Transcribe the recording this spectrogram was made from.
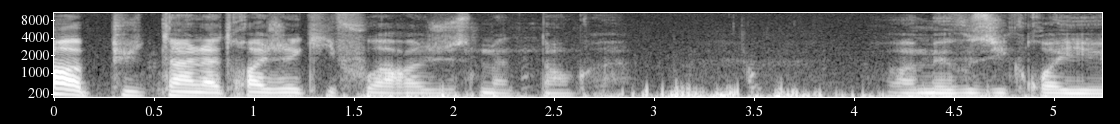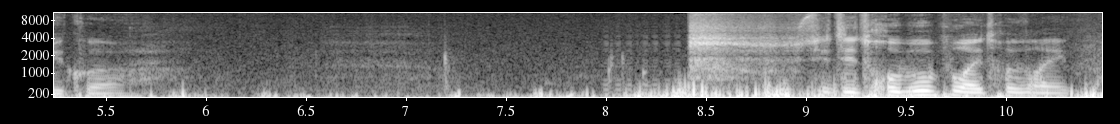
Oh putain la 3G qui foire juste maintenant quoi. Mais vous y croyez quoi. C'était trop beau pour être vrai quoi.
